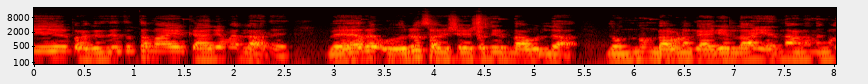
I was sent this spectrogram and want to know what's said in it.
ഈ പ്രകൃതിദത്തമായ കാര്യമല്ലാതെ വേറെ ഒരു സവിശേഷത ഉണ്ടാവില്ല. ഇതൊന്നും ഉണ്ടാവണ കാര്യമല്ല എന്നാണ് നിങ്ങൾ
